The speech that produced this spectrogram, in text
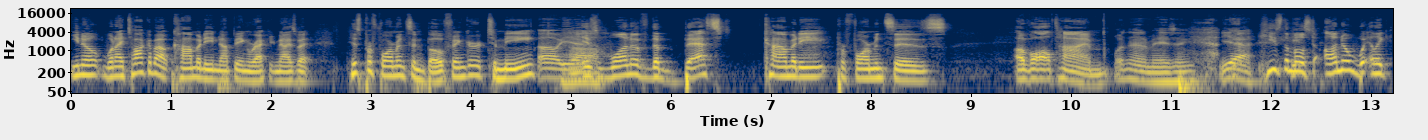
you know, when I talk about comedy not being recognized, but his performance in Bowfinger to me, Oh, yeah. is one of the best comedy performances of all time. Wasn't that amazing? Yeah. He's the most unaware. Like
